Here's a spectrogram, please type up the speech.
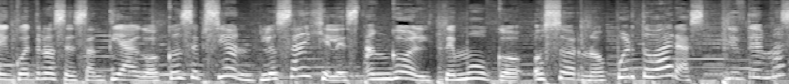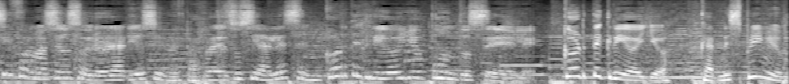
Encuéntranos en Santiago, Concepción, Los Ángeles, Angol, Temuco, Osorno, Puerto Varas y obtén más información sobre horarios en nuestras redes sociales en cortecriollo.cl. Corte Criollo, carnes premium,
